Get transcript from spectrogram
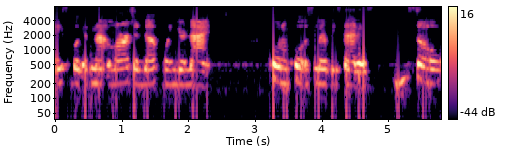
Facebook is not large enough when you're not quote unquote celebrity status. So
